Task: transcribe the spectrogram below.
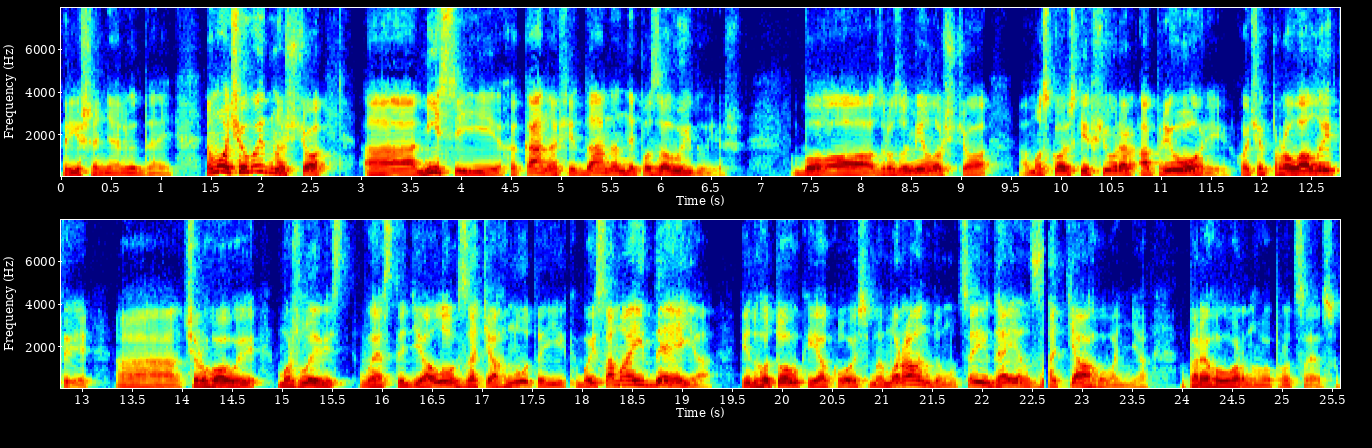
рішення людей. Тому очевидно, що а, місії Хакана Фідана не позавидуєш, бо зрозуміло, що московський фюрер апріорі хоче провалити а, черговий можливість вести діалог, затягнути їх, бо й сама ідея підготовки якогось меморандуму це ідея затягування переговорного процесу.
